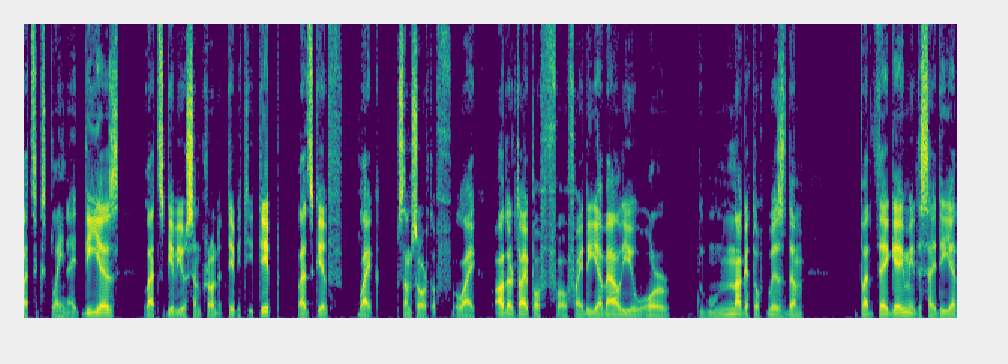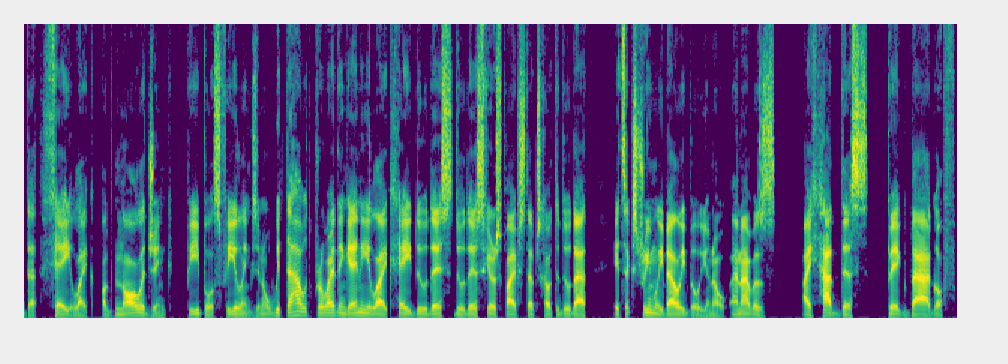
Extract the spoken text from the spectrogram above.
let's explain ideas, let's give you some productivity tip, let's give like some sort of like other type of, of idea value or nugget of wisdom but they gave me this idea that hey like acknowledging people's feelings you know without providing any like hey do this do this here's five steps how to do that it's extremely valuable you know? And i was i had this big bag of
